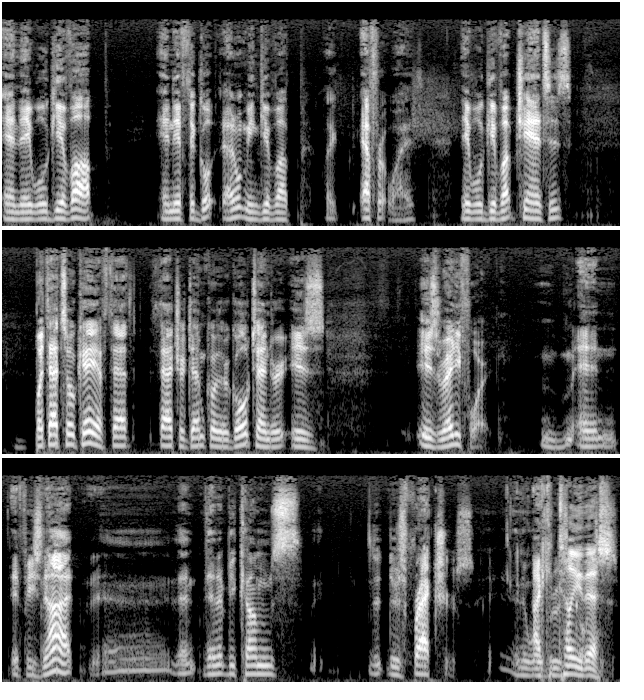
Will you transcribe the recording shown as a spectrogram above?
and they will give up. And if the go- I don't mean give up like effort wise, they will give up chances, but that's okay if that Thatcher Demko, their goaltender, is is ready for it. And if he's not, eh, then then it becomes there's fractures. In the I can Bruce tell you this:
